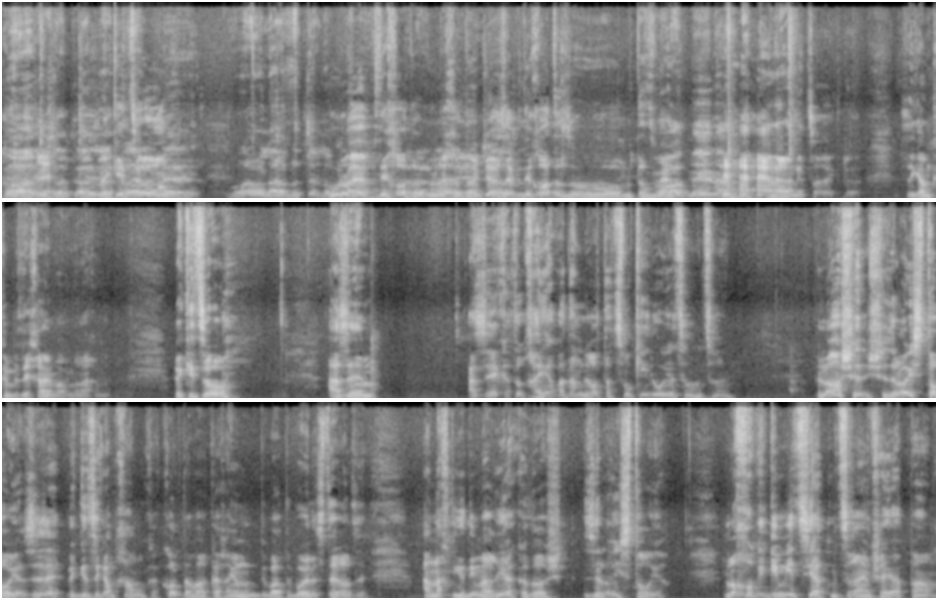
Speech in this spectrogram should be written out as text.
כוח, יישר כוח. בקיצור, בורא עולם נותן לו... הוא לא. אוהב בדיחות, אז לא, מנחם, לא, רק כשעושה לא, בדיחות אז הוא הוא מתעצבן. מאוד נהנה. לא, אני צוחק, לא. זה גם כן בדיחה עם אב מנחם. בקיצור, אז, אז אה, כתוב, חייב אדם לראות את עצמו כאילו הוא יצא ממצרים. ולא, ש, שזה לא היסטוריה, זה, זה, גם חנוכה, כל דבר ככה, היום דיברתי באוהל אסתר על זה. אנחנו יודעים מהארי הקדוש, זה לא היסטוריה. לא חוגגים יציאת מצרים שהיה פעם,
